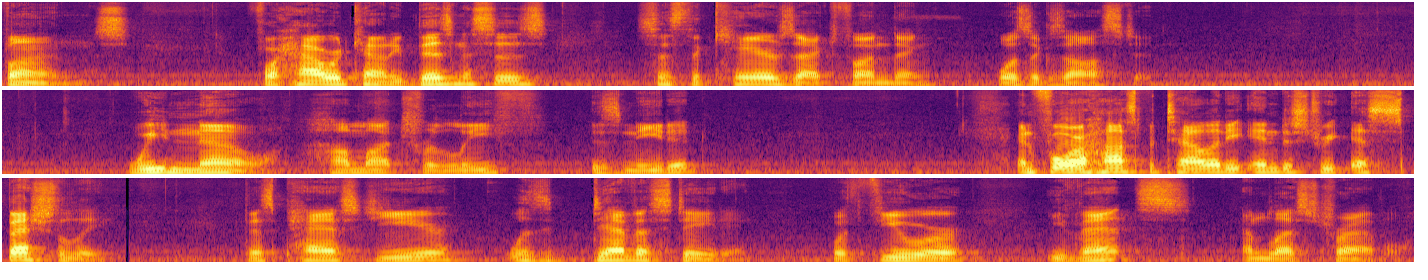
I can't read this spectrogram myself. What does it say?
funds for Howard County businesses since the CARES Act funding was exhausted. We know how much relief is needed. And for our hospitality industry, especially, this past year was devastating with fewer events and less travel.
